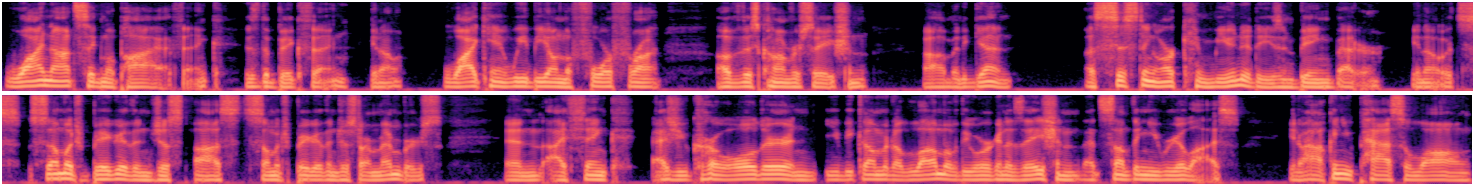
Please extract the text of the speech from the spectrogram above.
why not Sigma Pi? I think is the big thing. You know, why can't we be on the forefront of this conversation? Um, and again, assisting our communities and being better. You know, it's so much bigger than just us, so much bigger than just our members. And I think as you grow older and you become an alum of the organization, that's something you realize. You know, how can you pass along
